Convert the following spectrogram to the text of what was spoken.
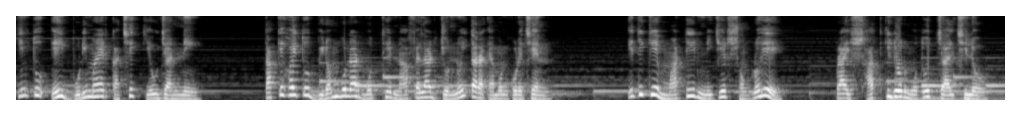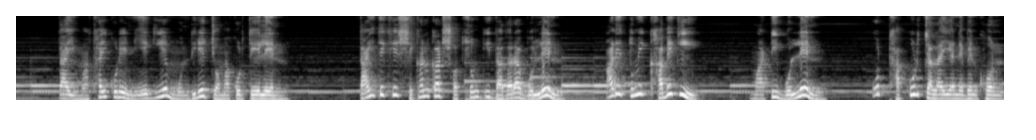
কিন্তু এই বুড়ি মায়ের কাছে কেউ যাননি। তাকে হয়তো বিড়ম্বনার মধ্যে না ফেলার জন্যই তারা এমন করেছেন। এদিকে মাটির নিজের সংগ্রহে প্রায় সাত কিলোর মতো চাল ছিল। তাই মাথায় করে নিয়ে গিয়ে মন্দিরে জমা করতে এলেন। তাই দেখে সেখানকার সৎসঙ্গী দাদারা বললেন, আরে, তুমি খাবে কি? মাটি বললেন, ও ঠাকুর চালাইয়া নেবেন খন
